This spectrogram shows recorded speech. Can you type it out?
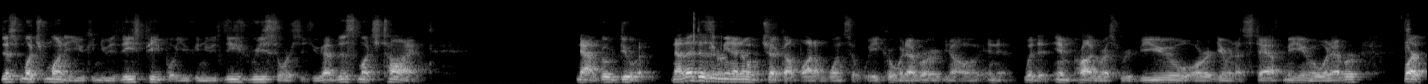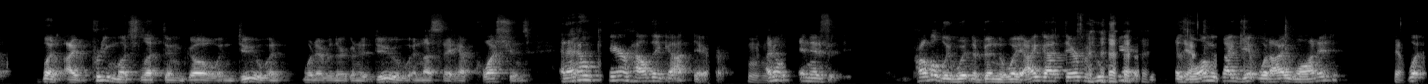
this much money. You can use these people. You can use these resources. You have this much time. Now go do it. Now that doesn't sure. mean I don't check up on them once a week or whatever, you know, in with an in progress review or during a staff meeting or whatever. But sure. but I pretty much let them go and do and whatever they're going to do unless they have questions. And I don't care how they got there. Mm-hmm. I don't. And if probably wouldn't have been the way I got there, but who cares? As yeah. long as I get what I wanted, yeah. what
